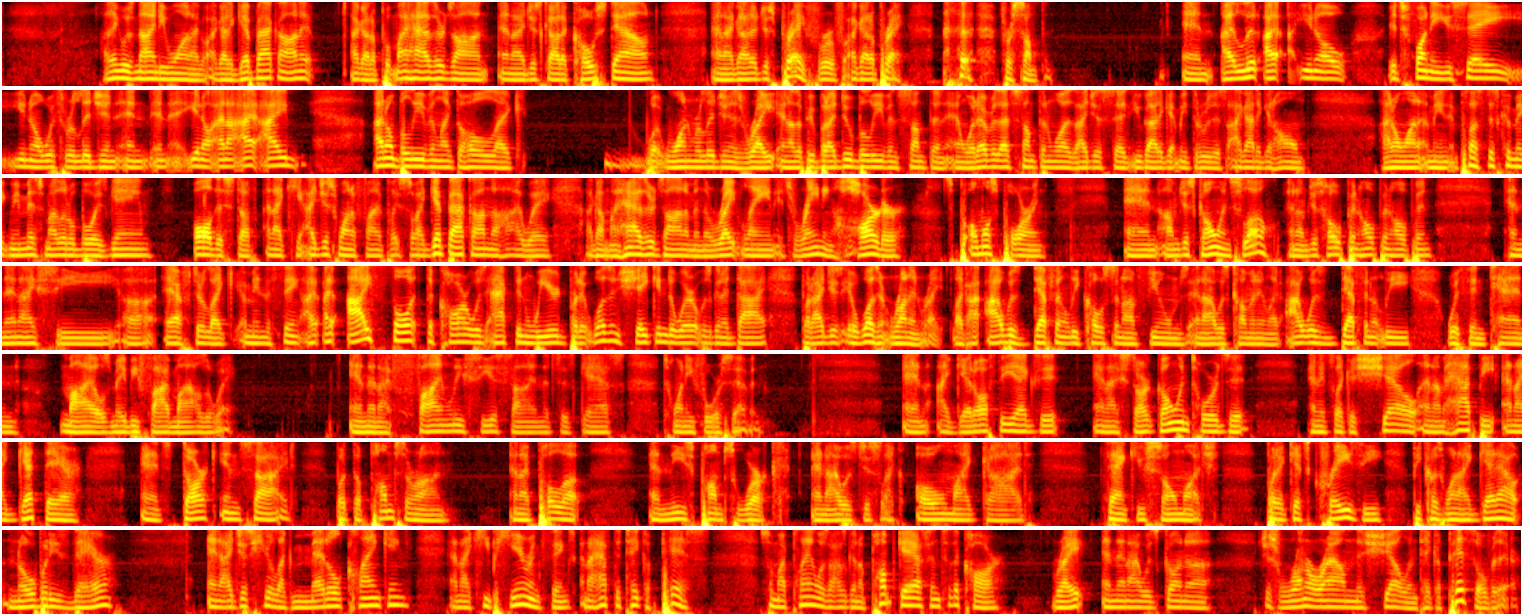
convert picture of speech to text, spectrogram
I think it was 91. I go, I got to get back on it. I got to put my hazards on and I just got to coast down and I got to just pray for, I got to pray for something. And I lit, I, you know, it's funny you say, you know, with religion and, and, you know, and I, I, I don't believe in like the whole like what one religion is right and other people, but I do believe in something. And whatever that something was, I just said, you got to get me through this. I got to get home. I don't want to, I mean, plus this could make me miss my little boy's game, all this stuff. And I can't, I just want to find a place. So I get back on the highway. I got my hazards on. I'm in the right lane. It's raining harder. It's almost pouring. And I'm just going slow. And I'm just hoping, hoping, hoping and then I see uh, after like I mean the thing I, I I thought the car was acting weird, but it wasn't shaking to where it was gonna die. But I just it wasn't running right. Like I, I was definitely coasting on fumes, and I was coming in like I was definitely within ten miles, maybe five miles away. And then I finally see a sign that says gas twenty four seven, and I get off the exit and I start going towards it and it's like a shell and I'm happy and I get there and it's dark inside but the pumps are on and I pull up and these pumps work. And I was just like oh my god thank you so much. But it gets crazy because when I get out nobody's there and I just hear like metal clanking and I keep hearing things and I have to take a piss. So my plan was I was going to pump gas into the car right? And then I was going to just run around this shell and take a piss over there.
